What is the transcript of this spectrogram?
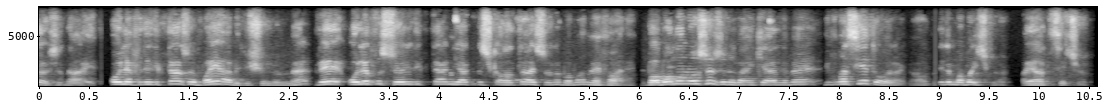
Dövse daha iyiydi. O lafı dedikten sonra bayağı bir düşündüm ben. Ve o lafı söyledikten yaklaşık 6 ay sonra babam vefat etti. Babamın o sözünü ben kendime bir vasiyet olarak aldım. Dedim baba içmiyorum. Hayatı seçiyorum.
